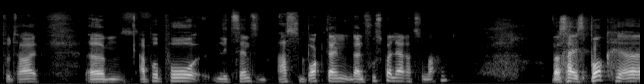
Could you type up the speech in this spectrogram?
total. Ähm, apropos Lizenz, hast du Bock, deinen dein Fußballlehrer zu machen? Was heißt Bock? Äh,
